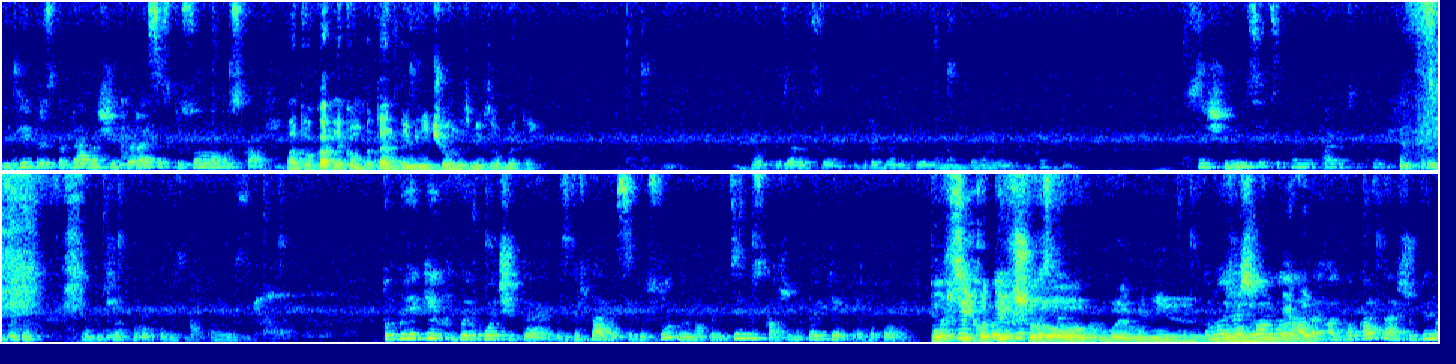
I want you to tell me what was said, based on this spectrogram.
який представляв ваші інтереси стосовно оскарження. Адвокат некомпетентний, він нічого не зміг зробити. От зараз я зразу, коли ми давали січні місяці, пам'ятаєте, точно передали на початку року ви зверталися. То по яких ви хочете звертатися до суду на апеляційне скарження? По яких протоколах? По всіх отих, що постановах? ви мені То ми вже ж вам надали адвоката. адвоката, щоб він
